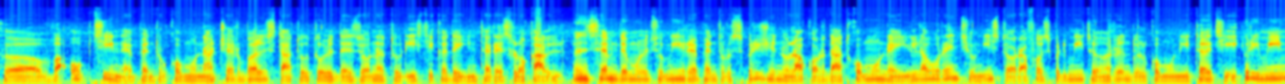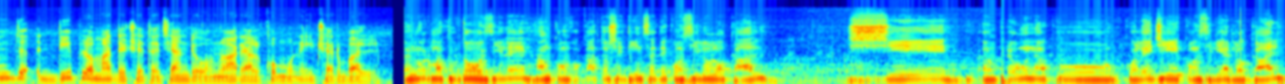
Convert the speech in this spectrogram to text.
că va obține pentru Comuna Cerbăl statutul de zonă turistică de interes local. În semn de mulțumire pentru sprijinul acordat comunei, Laurențiu Nistor a fost primit în rândul comunității, primind diploma de cetățean de onoare al Comunei Cerbăl. În urmă cu două zile am convocat o ședință de Consiliul Local și împreună cu colegii consilieri locali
